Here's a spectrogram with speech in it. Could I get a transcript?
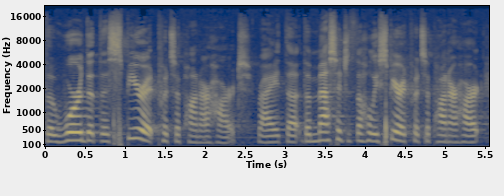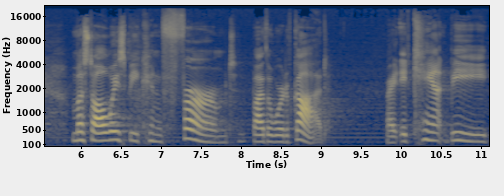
the word that the Spirit puts upon our heart, right? The, the message that the Holy Spirit puts upon our heart must always be confirmed by the Word of God, right? It can't be,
